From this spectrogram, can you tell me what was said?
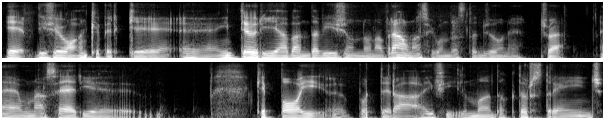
E dicevo anche perché eh, in teoria WandaVision non avrà una seconda stagione, cioè è una serie che poi eh, porterà ai film Doctor Strange.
